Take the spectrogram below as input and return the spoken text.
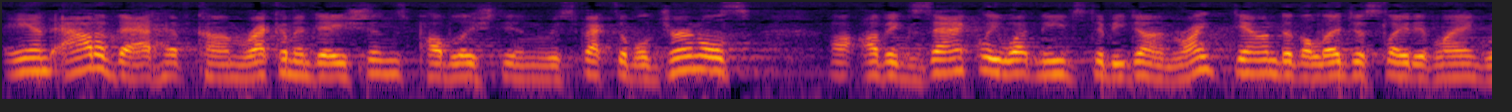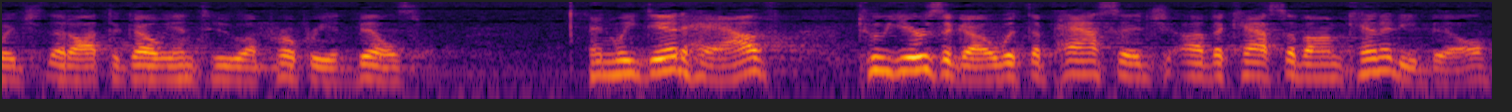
And out of that have come recommendations published in respectable journals uh, of exactly what needs to be done, right down to the legislative language that ought to go into appropriate bills. And we did have, two years ago, with the passage of the Kassebaum Kennedy bill,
